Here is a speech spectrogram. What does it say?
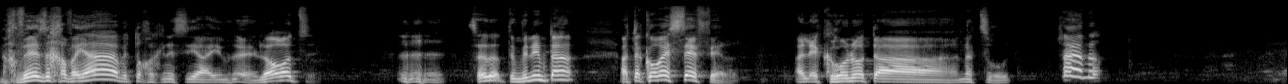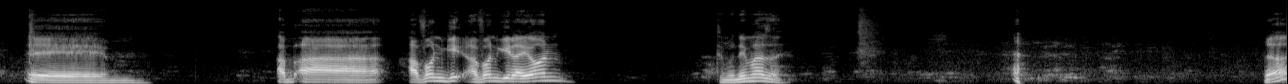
נחווה איזה חוויה בתוך הכנסייה, אם לא רוצה. בסדר? אתם מבינים את ה... אתה קורא ספר על עקרונות הנצרות, בסדר. אמ, ה- ה- עוון ג- עוון גיליון, אתם יודעים מה זה? לא?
